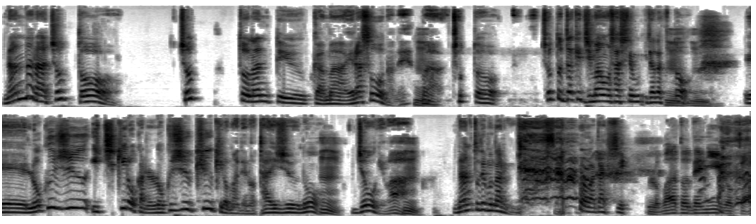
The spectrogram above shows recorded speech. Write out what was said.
なんならちょっと、ちょっとなんていうか、まあ偉そうなね、うんまあちょっと、ちょっとだけ自慢をさせていただくと、うんえー61キロから69キロまでの体重のうん。上下は、うんなんとでもなるんだ。ですよ。私。ロバート・デ・ニーロか。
